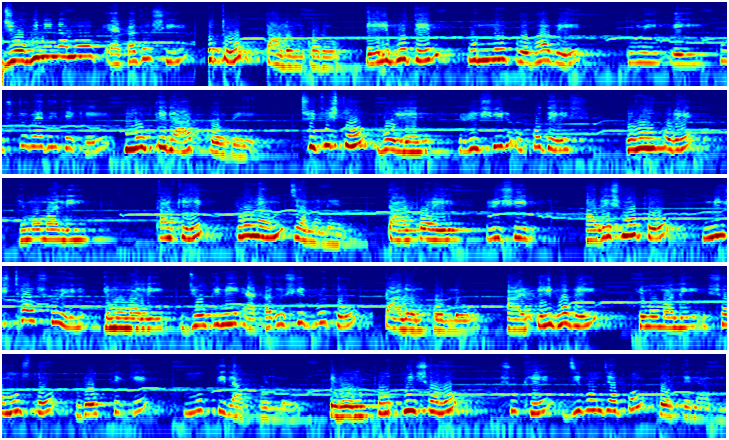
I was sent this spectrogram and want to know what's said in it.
যোগিনী নামক একাদশী ব্রত পালন করো। এই ব্রতের পুণ্য প্রভাবে তুমি এই কুষ্ঠব্যাধি থেকে মুক্তি লাভ করবে। শ্রীকৃষ্ণ বললেন, ঋষির উপদেশ গ্রহণ করে হেমমালী তাকে প্রণাম জানালেন। তারপরে ঋষির আদেশ মতো নিষ্ঠার সহিত হেমমালী যোগিনী একাদশীর ব্রত পালন করল। আর এইভাবে হেমমালী সমস্ত রোগ থেকে মুক্তি লাভ করল এবং পত্নী সহ সুখে জীবনযাপন করতে লাগল।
